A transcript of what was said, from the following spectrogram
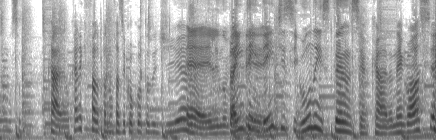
vamos. Cara, o cara que fala pra não fazer cocô todo dia. É, ele não Pra vai entender ter... de segunda instância, cara, o negócio é.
